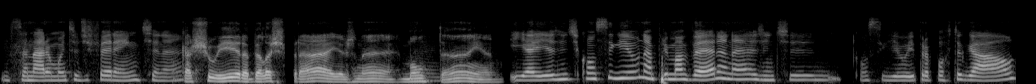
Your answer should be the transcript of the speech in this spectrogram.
um cenário muito diferente, né? Cachoeira, belas praias, né? Montanha. É. E aí a gente conseguiu na primavera, né? A gente conseguiu ir para Portugal.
